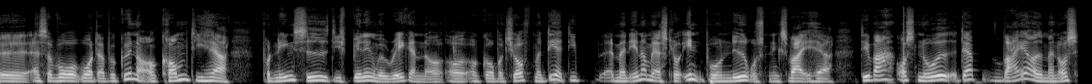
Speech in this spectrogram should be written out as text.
Øh, altså, hvor, hvor der begynder at komme de her, på den ene side, de spændinger med Reagan og, og, og Gorbachev, men det, at, de, at man ender med at slå ind på en nedrustningsvej her, det var også noget, der vejrede man også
